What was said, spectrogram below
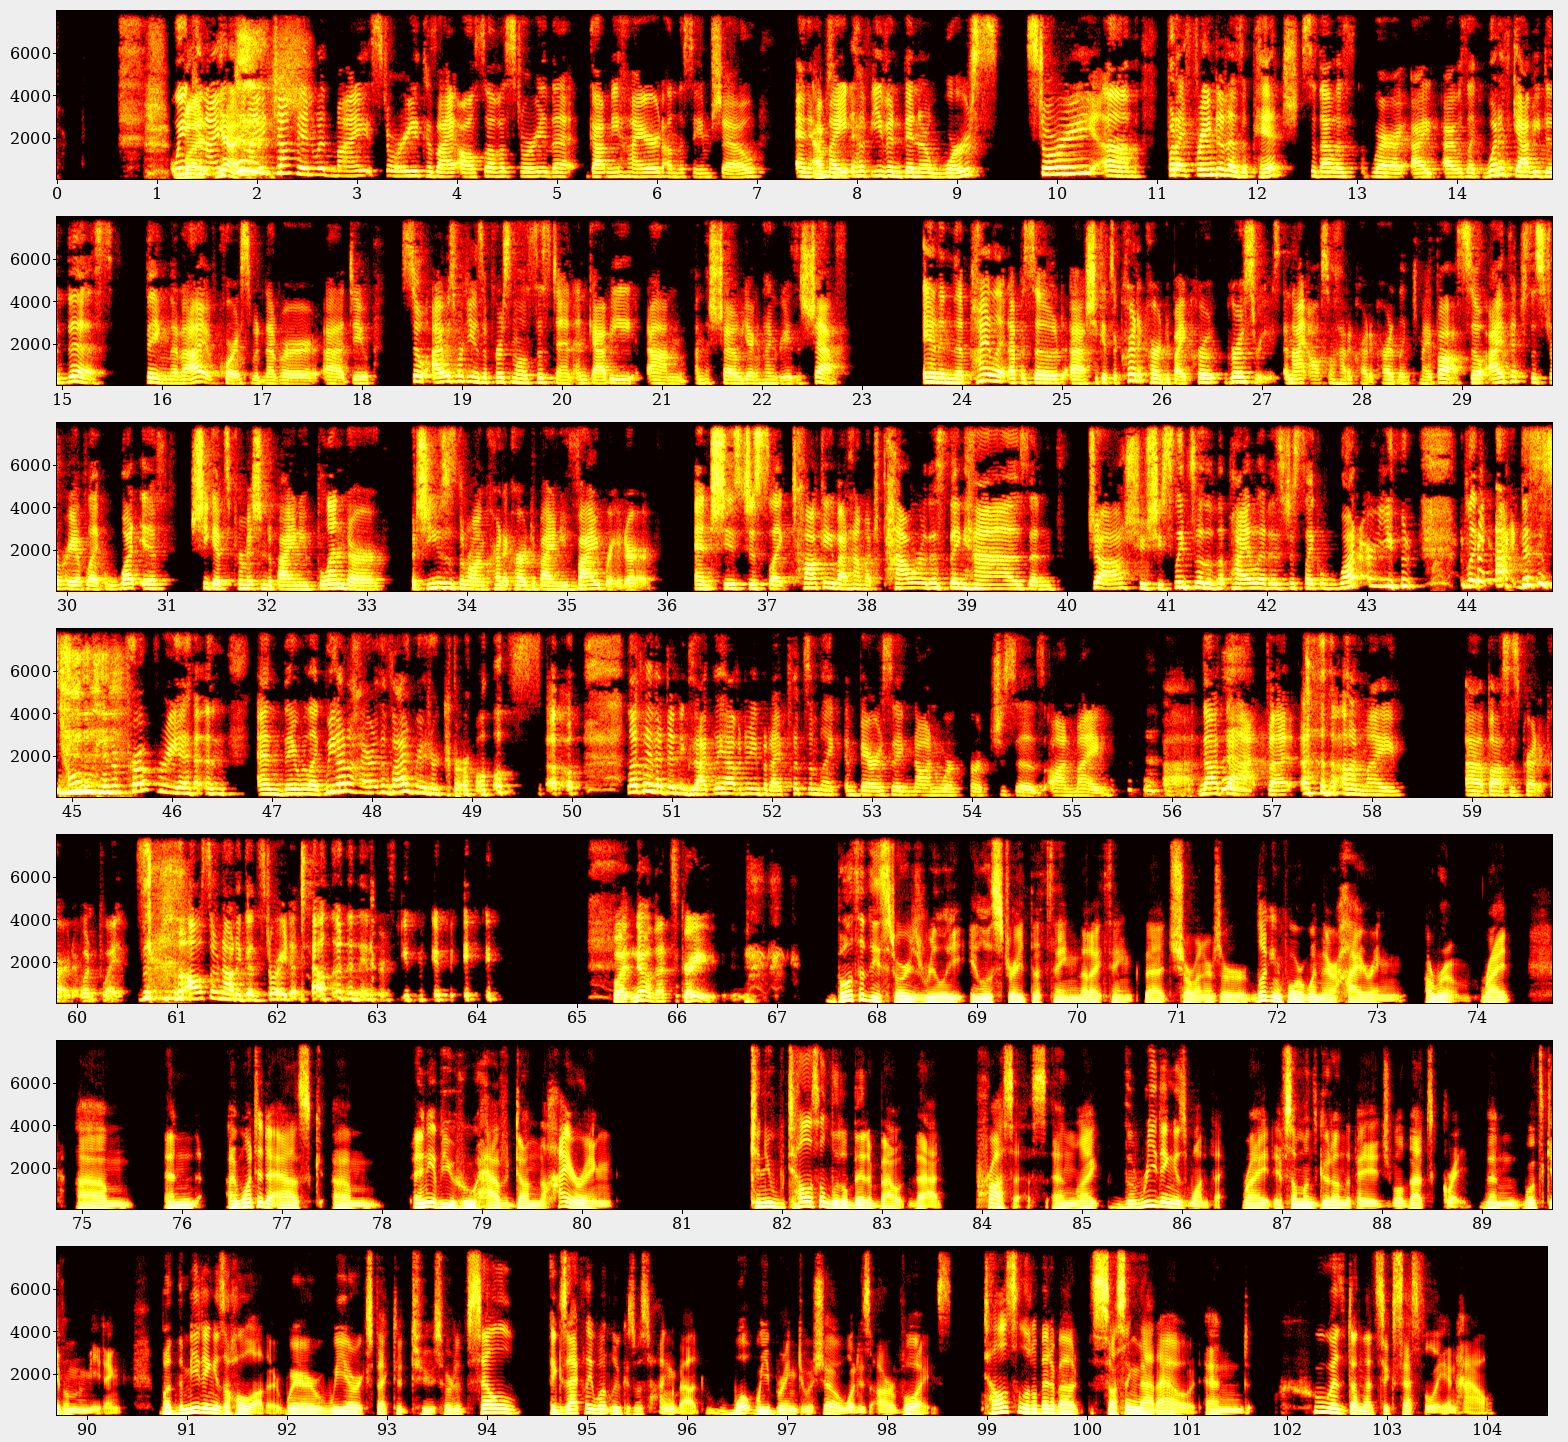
Wait, but, can I yeah. can I jump in with my story because I also have a story that got me hired on the same show, and it Absolutely. might have even been a worse story. Um, but I framed it as a pitch, so that was where I I was like, "What if Gabi did this?" Thing that I, of course, would never uh, do. So I was working as a personal assistant, and Gabi um, on the show Young and Hungry is a chef. And in the pilot episode, uh, she gets a credit card to buy cro- groceries. And I also had a credit card linked to my boss. So I pitched the story of like, what if she gets permission to buy a new blender, but she uses the wrong credit card to buy a new vibrator? And she's just like talking about how much power this thing has and Josh, who she sleeps with in the pilot, is just like, "What are you like? I, this is totally inappropriate." And and they were like, "We got to hire the vibrator girl." so, luckily, that didn't exactly happen to me, but I put some like embarrassing non-work purchases on my, uh, not that, but on my uh, boss's credit card at one point. also, not a good story to tell in an interview, maybe. But no, that's great. Both of these stories really illustrate the thing that I think that showrunners are looking for when they're hiring a room, right? Um, and I wanted to ask um, any of you who have done the hiring, can you tell us a little bit about that process? And like the reading is one thing, right? If someone's good on the page, well, that's great. Then let's give them a meeting. But the meeting is a whole other where we are expected to sort of sell exactly what Lucas was talking about, what we bring to a show, what is our voice. Tell us a little bit about sussing that out and who has done that successfully and how.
